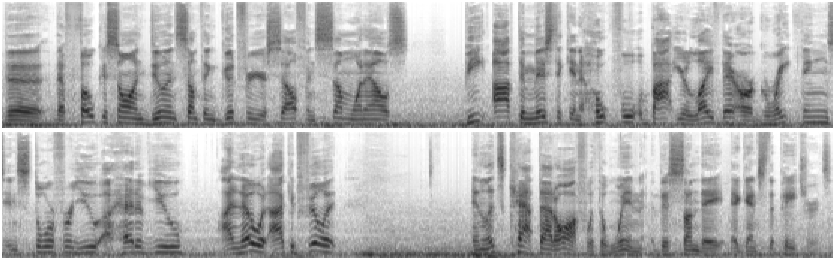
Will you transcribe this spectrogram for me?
the the focus on doing something good for yourself and someone else. Be optimistic and hopeful about your life. There are great things in store for you ahead of you. I know it. I could feel it. And let's cap that off with a win this Sunday against the Patriots.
